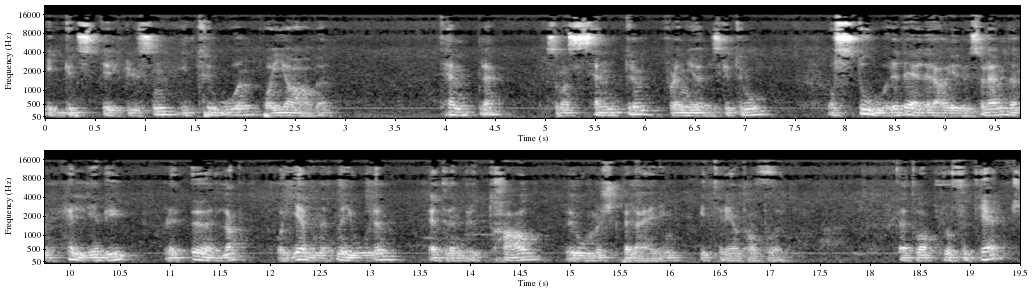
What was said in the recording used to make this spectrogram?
i gudsdyrkelsen, i troen på Jave. Tempelet, som var sentrum for den jødiske tro, og store deler av Jerusalem, den hellige by, ble ødelagt og jevnet med jorden etter en brutal romersk beleiring i tre og et halvt år. Dette var profetert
